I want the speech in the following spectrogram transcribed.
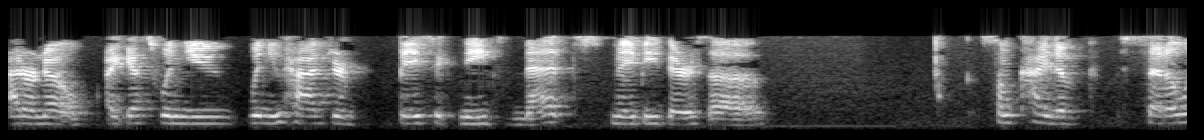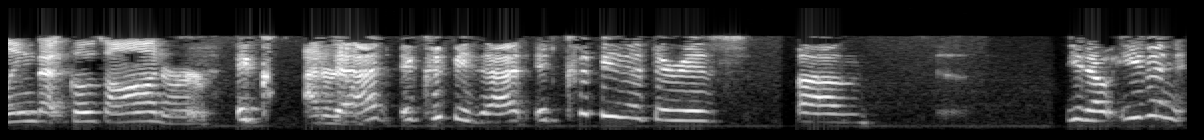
I don't know. I guess when you when you have your basic needs met, maybe there's a some kind of settling that goes on, or It could I don't be know. that. It could be that. It could be that there is, um, you know, even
